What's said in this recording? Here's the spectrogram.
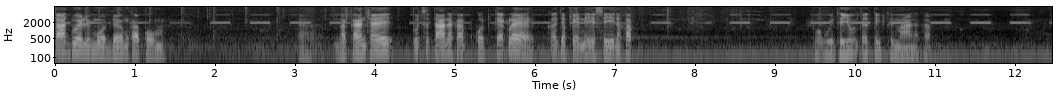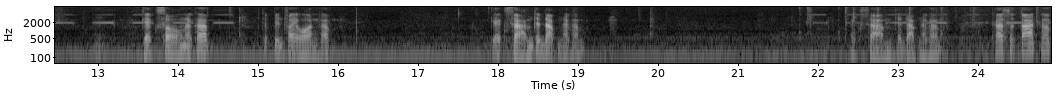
ตาร์ทด้วยรีโมทเดิมครับผมหลักการใช้พุทสตาร์ทนะครับ กดแก๊กแรกก็จะเป็น AC นะครับ พวกวิทยุจะติดขึ้นมานะครับ แก๊กสองนะครับ จะเป็นไฟออนครับ แก๊กสามจะดับนะครับ แก๊กสามจะดับนะครับ ถ้าสตาร์ทครับ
